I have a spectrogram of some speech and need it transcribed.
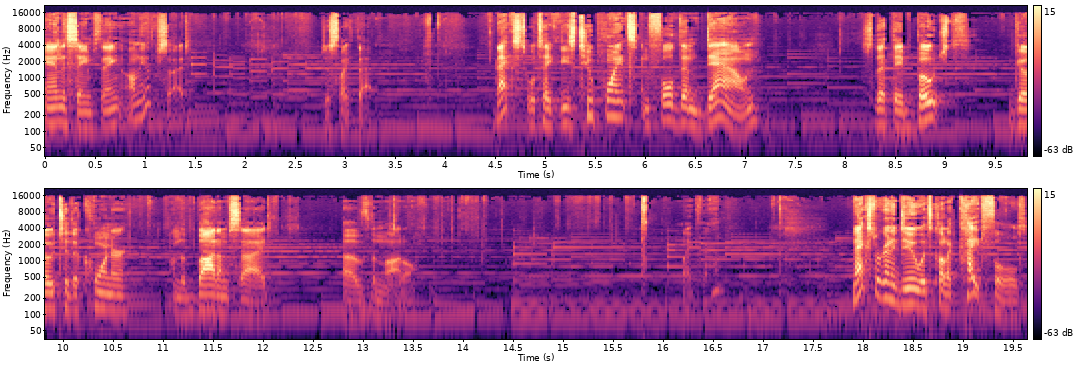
And the same thing on the other side, just like that. Next, we'll take these two points and fold them down so that they both go to the corner on the bottom side of the model. Like that. Next, we're going to do what's called a kite fold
